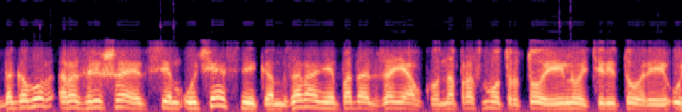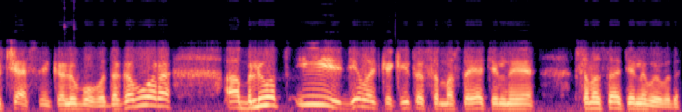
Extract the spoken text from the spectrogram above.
договор разрешает всем участникам заранее подать заявку на просмотр той или иной территории участника любого договора, облет и делать какие-то самостоятельные самостоятельные выводы.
